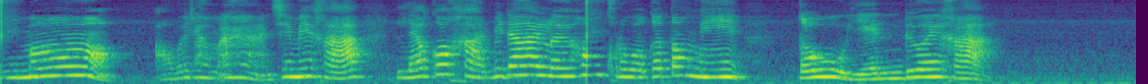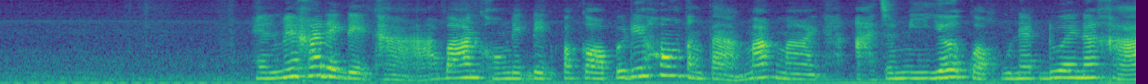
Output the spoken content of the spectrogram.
มีหม้อเอาไว้ทำอาหารใช่ไหมคะ แล้วก็ขาดไม่ได้เลยห้องครัวก็ต้องมีตู้เย็นด้วยค่ะ เห็นไหมคะเด็กๆขาบ้านของเด็กๆ ประกอบไปด้วยห้องต่างๆ มากมาย อาจจะมีเยอะกว่าครูแนทด้วยนะคะ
